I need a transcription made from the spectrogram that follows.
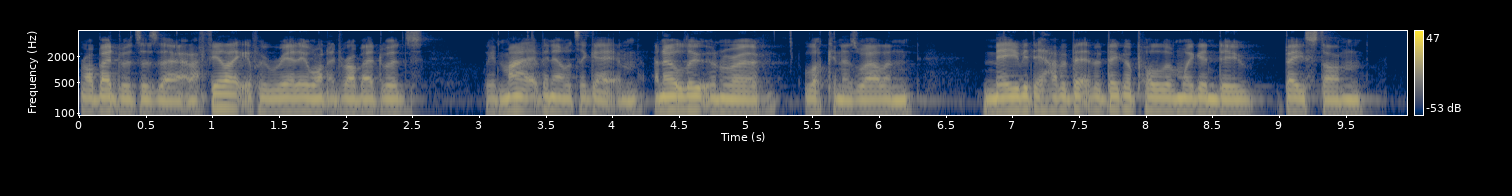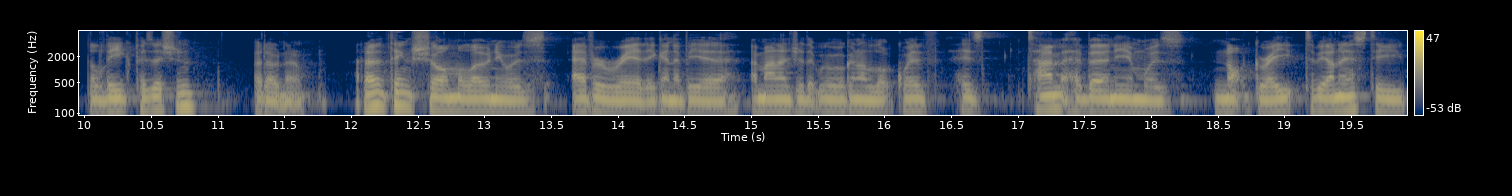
Rob Edwards as there, and I feel like if we really wanted Rob Edwards, we might have been able to get him. I know Luton were looking as well, and maybe they have a bit of a bigger pull than Wigan do based on the league position. I don't know. I don't think Shaun Maloney was ever really going to be a, a manager that we were going to look with. His time at Hibernian was not great, to be honest. He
